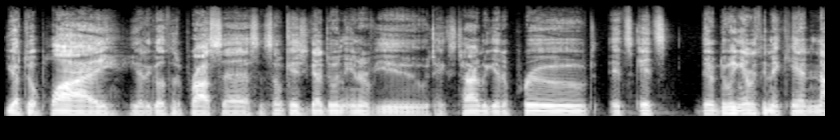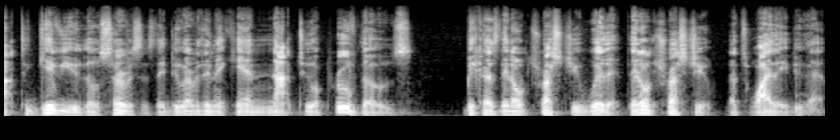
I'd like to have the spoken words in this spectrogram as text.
you have to apply, you have to go through the process. In some cases, you got to do an interview. It takes time to get approved. It's it's they're doing everything they can not to give you those services. They do everything they can not to approve those because they don't trust you with it. They don't trust you. That's why they do that.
